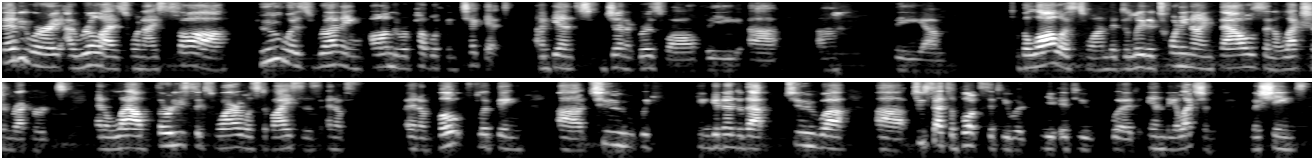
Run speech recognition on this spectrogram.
February, I realized when I saw who was running on the Republican ticket against Jena Griswold, the uh, uh, the um, the lawless one that deleted 29,000 election records and allowed 36 wireless devices and a and a vote flipping uh, two. We can get into that two uh, uh, two sets of books if you would if you would in the election machines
